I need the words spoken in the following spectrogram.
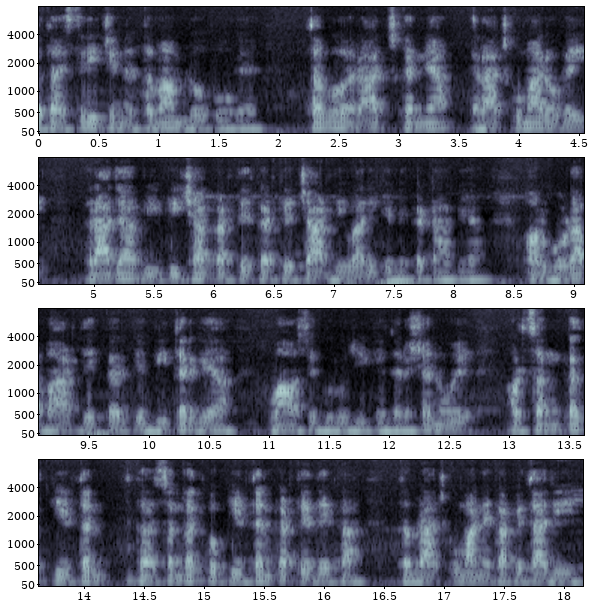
तथा स्त्री चिन्ह तमाम लोग हो गए। तब वह राजकन्या राजकुमार हो गई। राजा भी पीछा करते करते चार दीवारी के निकट आ गया और घोड़ा बाहर देख करके भीतर गया। वहाँ से गुरु जी के दर्शन हुए और संगत कीर्तन का संगत को कीर्तन करते देखा। तब राजकुमार ने कहा, पिताजी,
